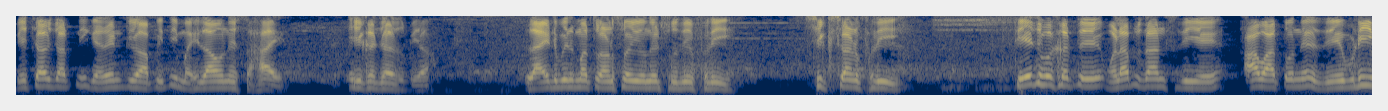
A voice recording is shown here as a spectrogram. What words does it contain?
બે ચાર જાતની ગેરંટીઓ આપી હતી, મહિલાઓને સહાય એક હજાર રૂપિયા. લાઇટ બિલમાં ત્રણસો યુનિટ સુધી ફ્રી, શિક્ષણ ફ્રી. તે જ વખતે વડાપ્રધાનશ્રીએ આ વાતોને રેવડી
